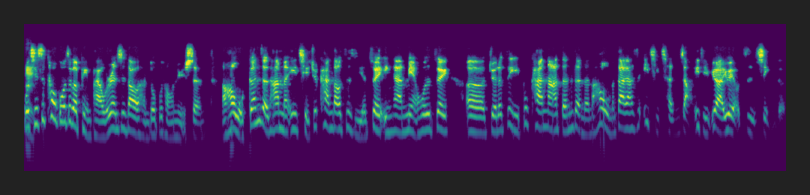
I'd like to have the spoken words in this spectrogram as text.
我其实透过这个品牌，我认识到了很多不同的女生，然后我跟着她们一起去看到自己的最阴暗面，或者最。呃，觉得自己不堪呐，等等的，然后我们大家是一起成长，一起越来越有自信的。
